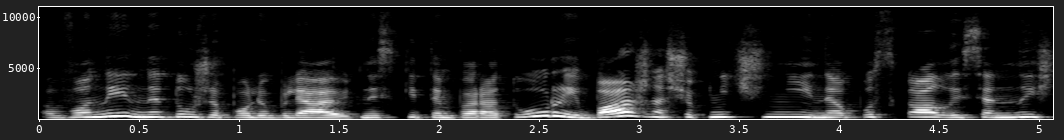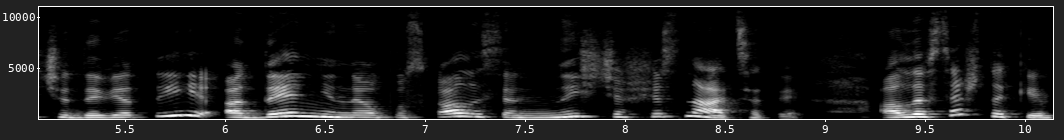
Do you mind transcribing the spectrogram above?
вони не дуже полюбляють низькі температури, і бажано, щоб нічні не опускалися нижче 9, а денні не опускалися нижче 16. Але все ж таки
